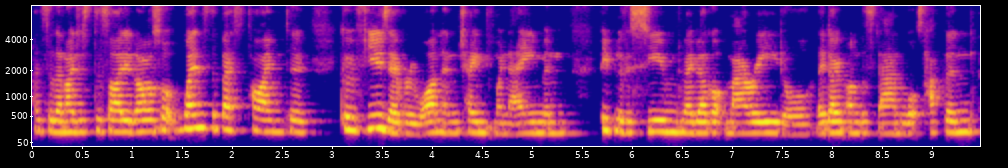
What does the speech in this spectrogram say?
And so then I just decided, I was like, when's the best time to confuse everyone and change my name? And people have assumed maybe I got married or they don't understand what's happened.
